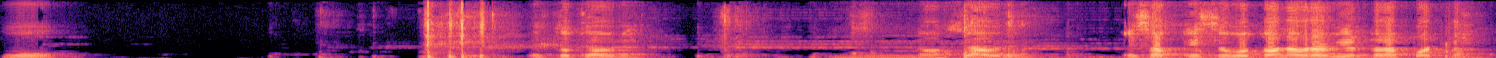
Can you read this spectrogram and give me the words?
Uh. ¿Esto te abre? No se abre. ese botón habrá abierto la puerta.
